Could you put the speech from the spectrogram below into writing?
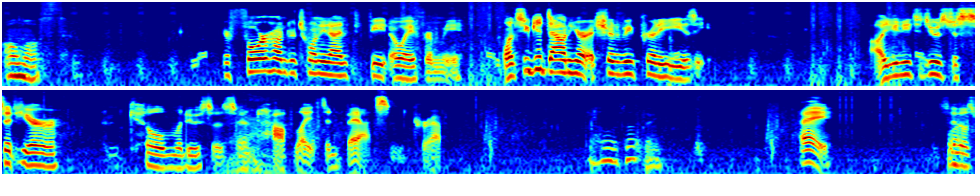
Almost. You're 429 feet away from me. Once you get down here, it should be pretty easy. All you need to do is just sit here and kill Medusas and hoplites and bats and crap. The hell is that thing? Hey. Say those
